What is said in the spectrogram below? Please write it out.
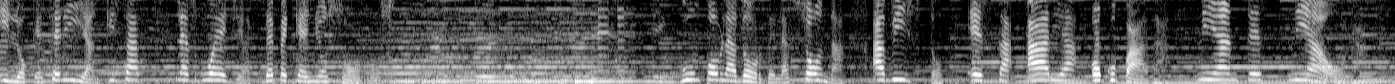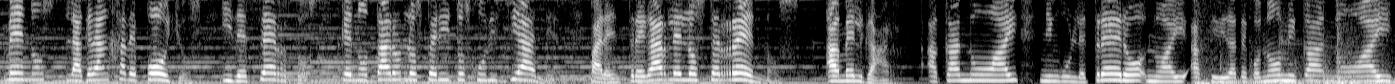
y lo que serían quizás las huellas de pequeños zorros. Ningún poblador de la zona ha visto esta área ocupada, ni antes ni ahora menos la granja de pollos y de cerdos que notaron los peritos judiciales para entregarle los terrenos a Melgar. Acá no hay ningún letrero, no hay actividad económica, no hay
